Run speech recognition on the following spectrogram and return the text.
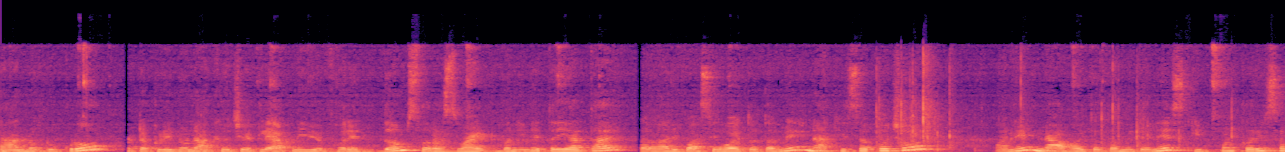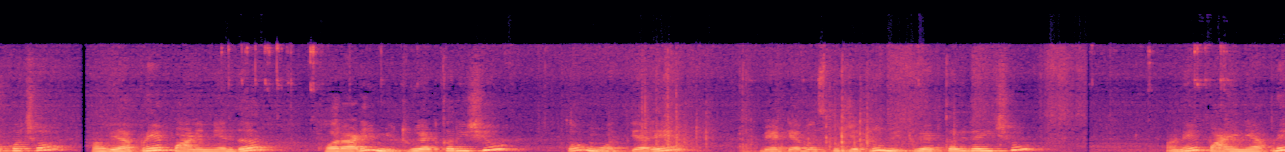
નાનો ટુકડો ટકડીનો નાખ્યો છે એટલે આપણી વેફર એકદમ સરસ વ્હાઈટ બનીને તૈયાર થાય. તમારી પાસે હોય તો તમે નાખી શકો છો અને ના હોય તો તમે તેને સ્કીપ પણ કરી શકો છો. હવે આપણે પાણીની અંદર ફરાળી મીઠું એડ કરીશું. તો હું અત્યારે બે ટેબલ સ્પૂન જેટલું મીઠું એડ કરી રહી છું અને પાણીને આપણે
